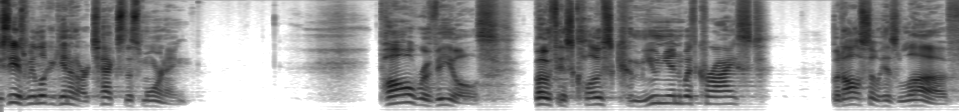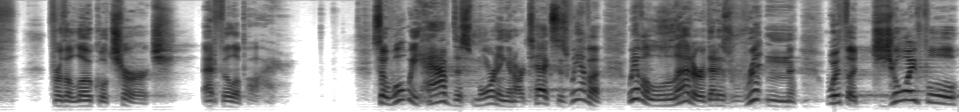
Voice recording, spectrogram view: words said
You see, as we look again at our text this morning, Paul reveals both his close communion with Christ, but also his love for the local church at Philippi. So what we have this morning in our text is we have a we have a letter that is written with a joyful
